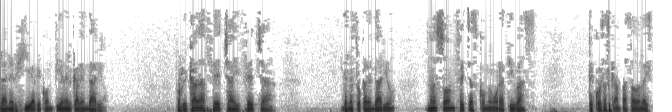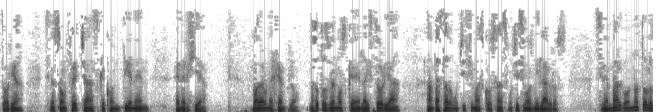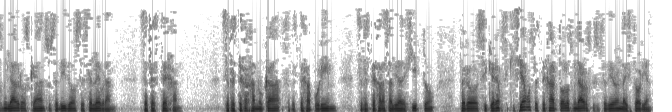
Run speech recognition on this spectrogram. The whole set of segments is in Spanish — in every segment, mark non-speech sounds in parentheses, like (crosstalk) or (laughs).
la energía que contiene el calendario. Porque cada fecha y fecha de nuestro calendario no son fechas conmemorativas de cosas que han pasado en la historia, sino son fechas que contienen energía. Voy a dar un ejemplo. Nosotros vemos que en la historia han pasado muchísimas cosas, muchísimos milagros. Sin embargo, no todos los milagros que han sucedido se celebran, se festejan. Se festeja Hanukkah, se festeja Purim, se festeja la salida de Egipto, pero si, queremos, si quisiéramos festejar todos los milagros que sucedieron en la historia,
